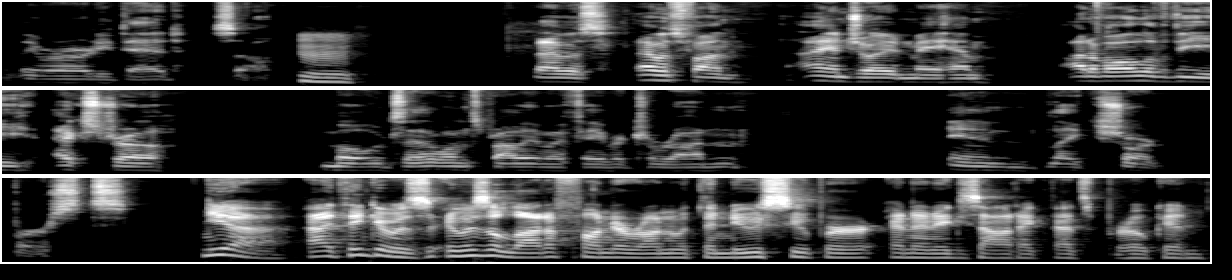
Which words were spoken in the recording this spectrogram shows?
they were already dead. So mm, that was that was fun. I enjoyed mayhem. Out of all of the extra modes, that one's probably my favorite to run in like short bursts. yeah, I think it was it was a lot of fun to run with the new super and an exotic that's broken,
